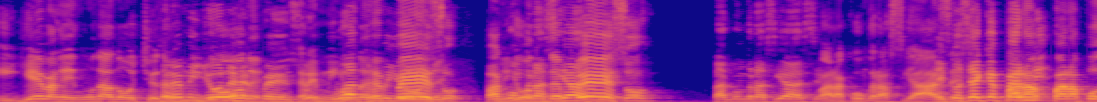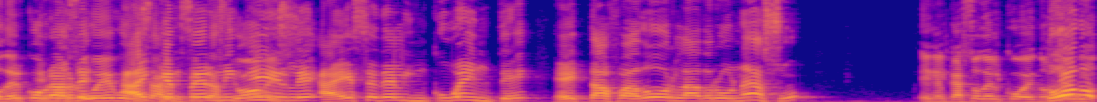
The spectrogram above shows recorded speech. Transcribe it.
y llevan en una noche Tres dos millones de pesos, tres cuatro millones de pesos, pa' millones de pesos Para congraciarse. para congraciarse, Entonces hay que para, para poder cobrar Entonces, luego Hay esas que permitirle a ese delincuente, estafador, ladronazo. En el caso del COE no Todo, se dio.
